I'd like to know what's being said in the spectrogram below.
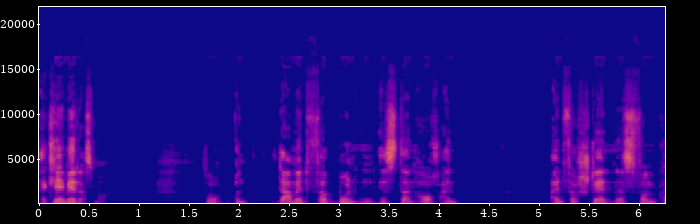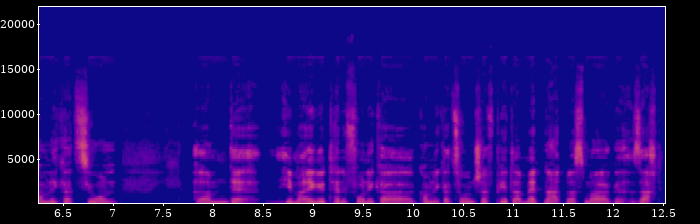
Erklär mir das mal. So, und damit verbunden ist dann auch ein, ein Verständnis von Kommunikation. Ähm, der ehemalige Telefonica-Kommunikationschef Peter Mettner hat das mal gesagt,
